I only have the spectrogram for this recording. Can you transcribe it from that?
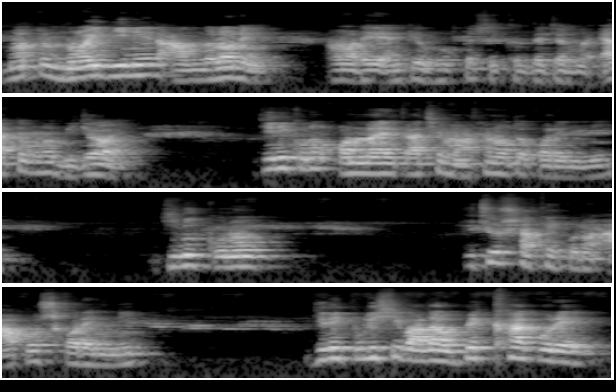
মাত্র নয় দিনের আন্দোলনে আমাদের এমপিওভুক্ত শিক্ষকদের জন্য এত বড় বিজয় যিনি কোনো অন্যায়ের কাছে মাথা নত করেননি, যিনি কোনো কিছুর সাথে কোনো আপোষ করেননি, যিনি পুলিশি বাধা উপেক্ষা করে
